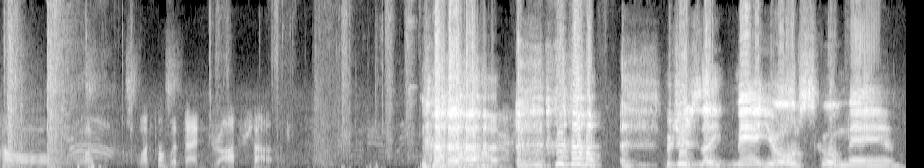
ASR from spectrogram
Oh, what what's up with that drop shot? Richard's like, man, you're old school, man.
